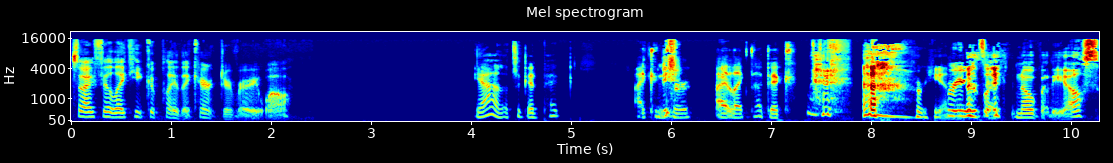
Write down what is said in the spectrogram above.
So I feel like he could play the character very well. Yeah, that's a good pick. I concur. I like that pick. Was like nobody else.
